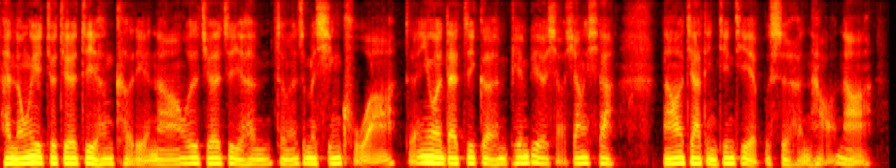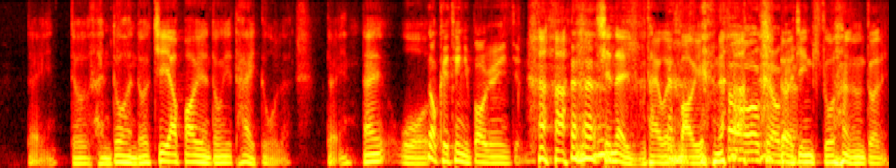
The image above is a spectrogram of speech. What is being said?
很容易就觉得自己很可怜啊，或者觉得自己很怎么这么辛苦啊？对，因为在这个很偏僻的小乡下，然后家庭经济也不是很好，那对，都很多很多，既要抱怨的东西太多了。对，但我那我可以听你抱怨一点吗？现在也不太会抱怨了。oh, OK 都已经做了那么多年。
